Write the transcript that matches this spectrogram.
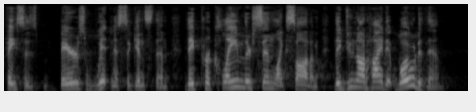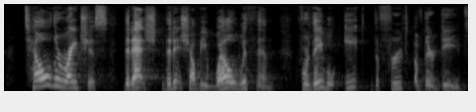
faces bears witness against them. They proclaim their sin like Sodom. They do not hide it. Woe to them! Tell the righteous that it shall be well with them, for they will eat the fruit of their deeds.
